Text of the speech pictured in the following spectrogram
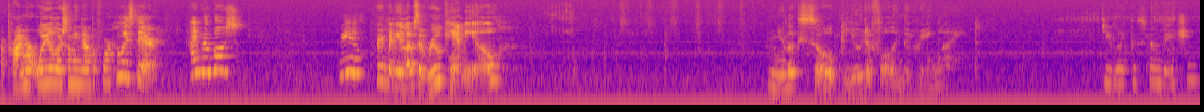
a primer oil or something down before. Who is there? Hi Rubos. Rue. Everybody loves a Rue cameo. You look so beautiful in the ring light. Do you like this foundation?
